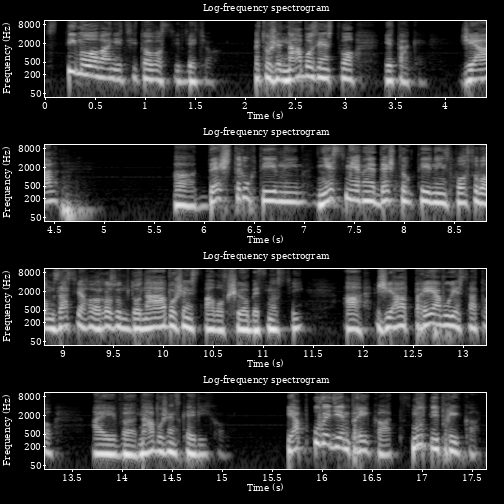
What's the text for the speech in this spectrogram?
stimulovanie citovosti v deťoch. Pretože náboženstvo je také. Žiaľ, e, deštruktívnym, nesmierne deštruktívnym spôsobom zasiahol rozum do náboženstva vo všeobecnosti a žiaľ, prejavuje sa to aj v náboženskej výchove. Ja uvediem príklad, smutný príklad.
